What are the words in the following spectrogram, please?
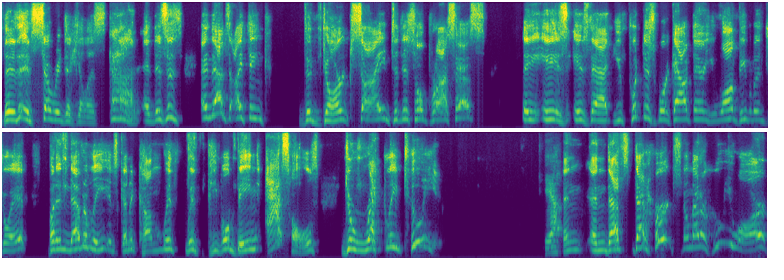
There's- it's so ridiculous god and this is and that's i think the dark side to this whole process is is that you put this work out there you want people to enjoy it but inevitably it's going to come with with people being assholes directly to you Yeah. and and that's that hurts no matter who you are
